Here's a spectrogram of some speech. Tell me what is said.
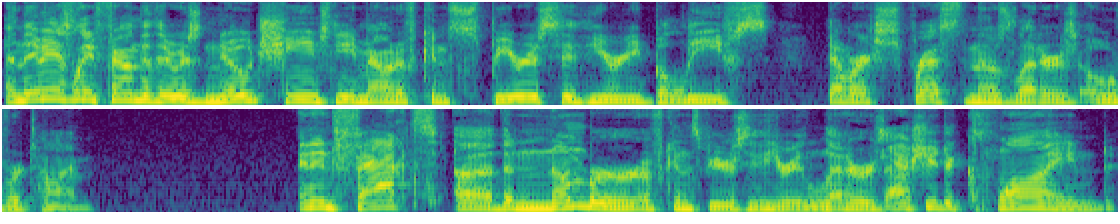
And they basically found that there was no change in the amount of conspiracy theory beliefs that were expressed in those letters over time. And in fact, uh, the number of conspiracy theory letters actually declined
